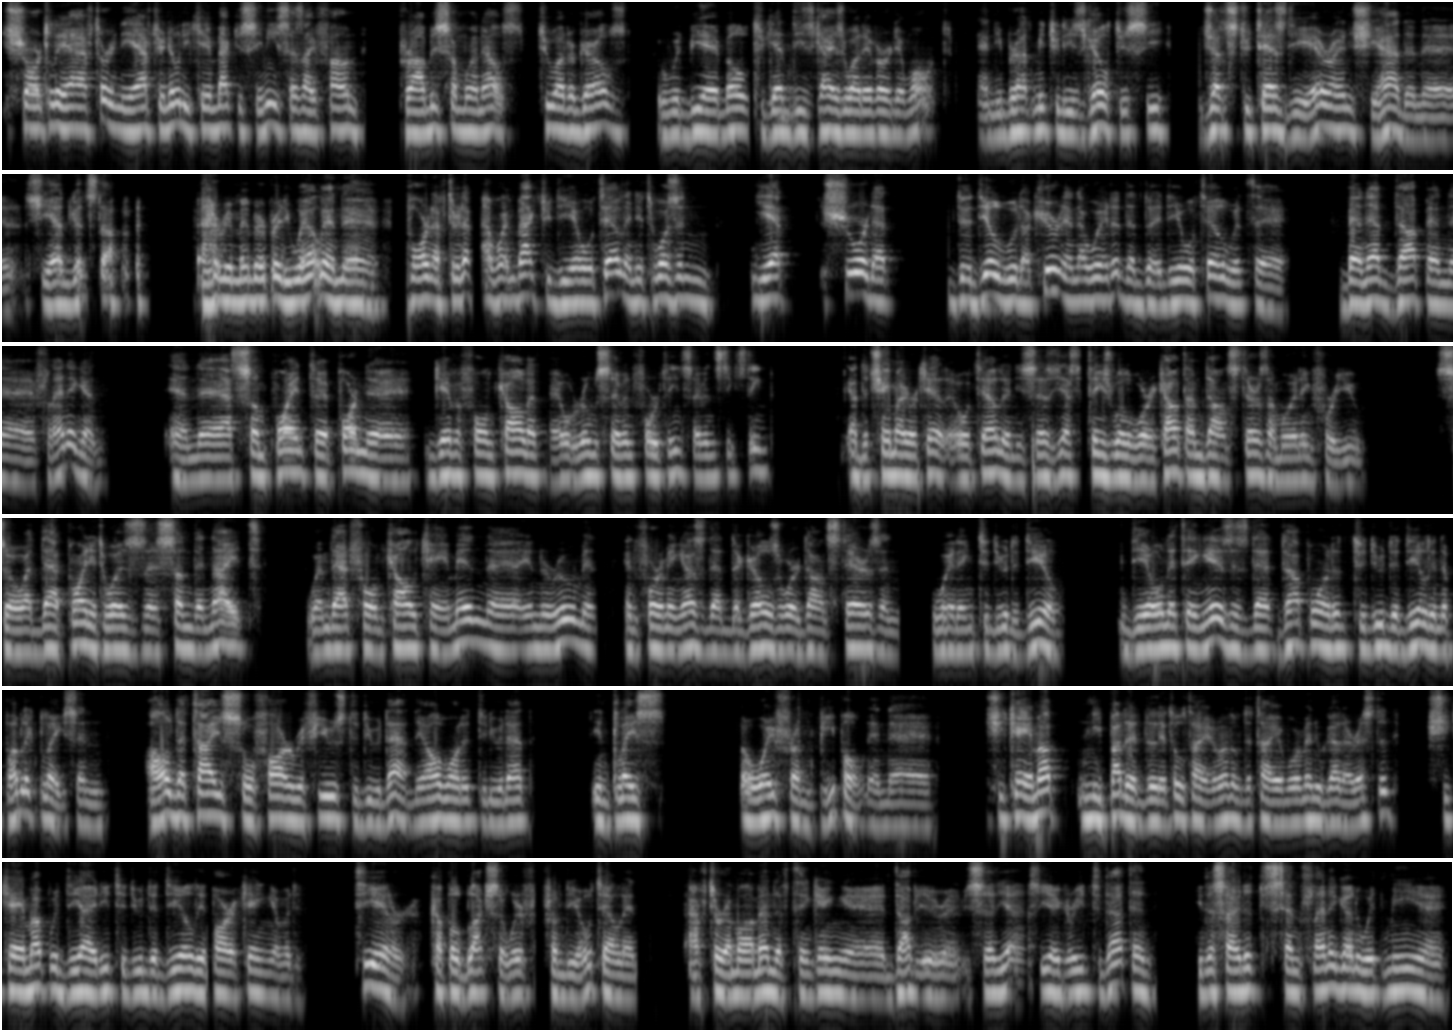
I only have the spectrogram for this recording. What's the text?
shortly after, in the afternoon, he came back to see me. He says, I found probably someone else, two other girls would be able to get these guys whatever they want. And he brought me to this girl to see just to test the heroin she had, and uh, she had good stuff. I remember pretty well. And uh, porn after that, I went back to the hotel, and it wasn't yet sure that the deal would occur. And I waited at the, the hotel with uh, Bennett, Dupp, and uh, Flanagan. And uh, at some point, uh, Porn uh, gave a phone call at uh, room 714, 716 at the Chamber Hotel, and he says, Yes, things will work out. I'm downstairs. I'm waiting for you. So at that point, it was uh, Sunday night when that phone call came in uh, in the room and informing us that the girls were downstairs and waiting to do the deal. The only thing is, is that Dupp wanted to do the deal in a public place, and all the Thais so far refused to do that. They all wanted to do that in place away from people. And uh, she came up, Nipa, the, little Thai, one of the Thai women who got arrested, she came up with the idea to do the deal in parking of a theater a couple blocks away from the hotel. And after a moment of thinking, uh, W said yes, he agreed to that. And he decided to send Flanagan with me uh,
